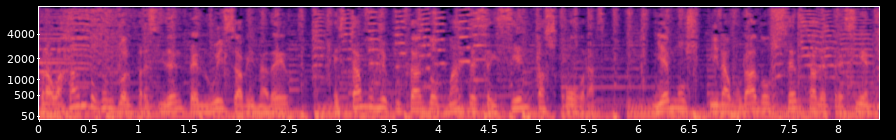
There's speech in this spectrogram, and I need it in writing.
Trabajando junto al presidente Luis Abinader, estamos ejecutando más de 600 obras y hemos inaugurado cerca de 300,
